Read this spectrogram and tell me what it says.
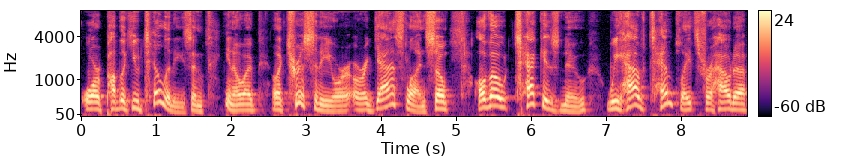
or public utilities and you know electricity or, or a gas line so although tech is new we have templates for how to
